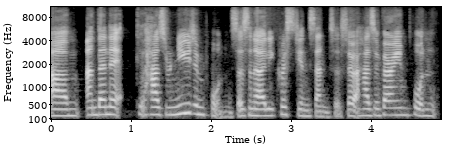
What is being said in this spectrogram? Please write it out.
Um, and then it has renewed importance as an early Christian center. So it has a very important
